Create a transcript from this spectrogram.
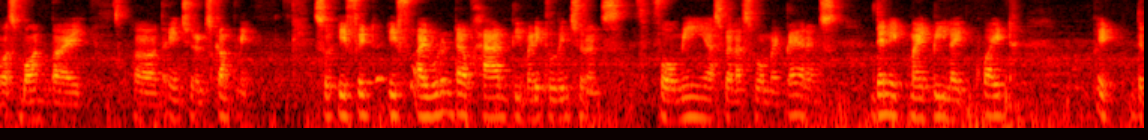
was borne by the insurance company. So if it if i wouldn't have had the medical insurance for me as well as for my parents then it might be like quite it the,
